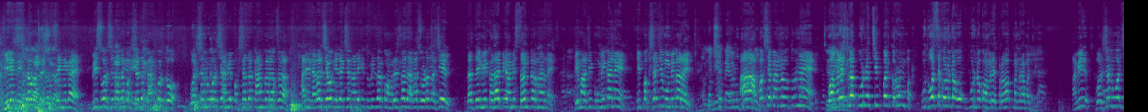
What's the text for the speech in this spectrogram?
मी एक निष्ठावंत शिवसैनिक आहे. वीस वर्ष झालं पक्षाचं काम करतो. वर्षानुवर्ष आम्ही पक्षाचं काम करायचं. आणि नगरसेवक इलेक्शन आले की तुम्ही जर काँग्रेसला जागा सोडत असेल तर ते मी कदापि आम्ही सहन करणार नाही. ही माझी भूमिका नाही. ही पक्षाची भूमिका राहील. हा अपक्ष पॅनल उतरू नये. काँग्रेसला पूर्ण चितपट करून उद्ध्वस्त करून टाकू पूर्ण काँग्रेस. प्रभाग पंधरा मधली आम्ही वर्षानुवर्ष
